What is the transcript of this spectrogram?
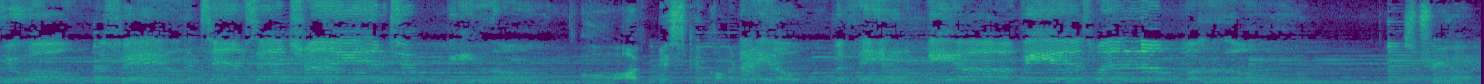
Through all the failed attempts at trying to belong. Oh, I've missed Pink on the I radio. overthink the obvious when I'm alone. It's true that.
